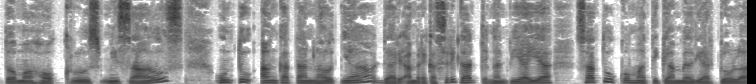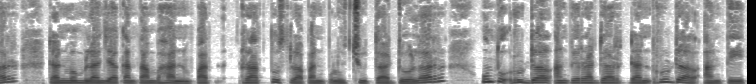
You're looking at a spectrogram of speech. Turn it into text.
Tomahawk Cruise Missiles untuk angkatan lautnya dari Amerika Serikat dengan biaya 1,3 miliar dolar dan membelanjakan tambahan 480 juta dolar untuk rudal anti radar dan rudal anti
